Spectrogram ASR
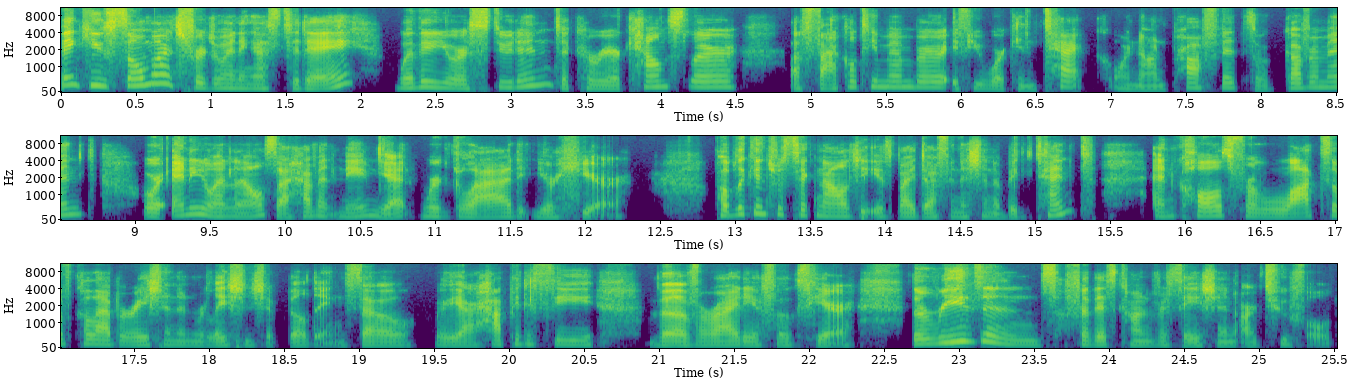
Thank you so much for joining us today. Whether you're a student, a career counselor, a faculty member, if you work in tech or nonprofits or government, or anyone else I haven't named yet, we're glad you're here. Public interest technology is by definition a big tent and calls for lots of collaboration and relationship building. So we are happy to see the variety of folks here. The reasons for this conversation are twofold.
